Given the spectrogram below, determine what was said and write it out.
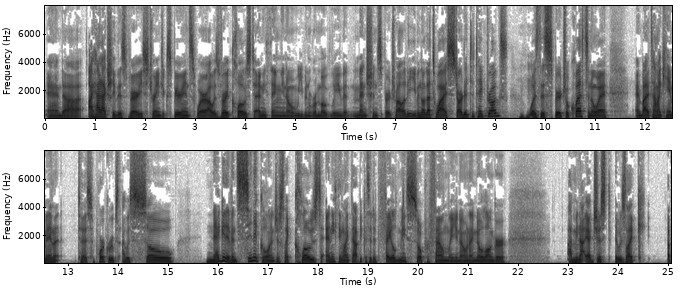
and uh, I had actually this very strange experience where I was very close to anything you know even remotely that mentioned spirituality even though that's why I started to take drugs was this spiritual quest in a way and by the time I came in to support groups I was so negative and cynical and just like closed to anything like that because it had failed me so profoundly, you know, and I no longer I mean, I, I just it was like a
